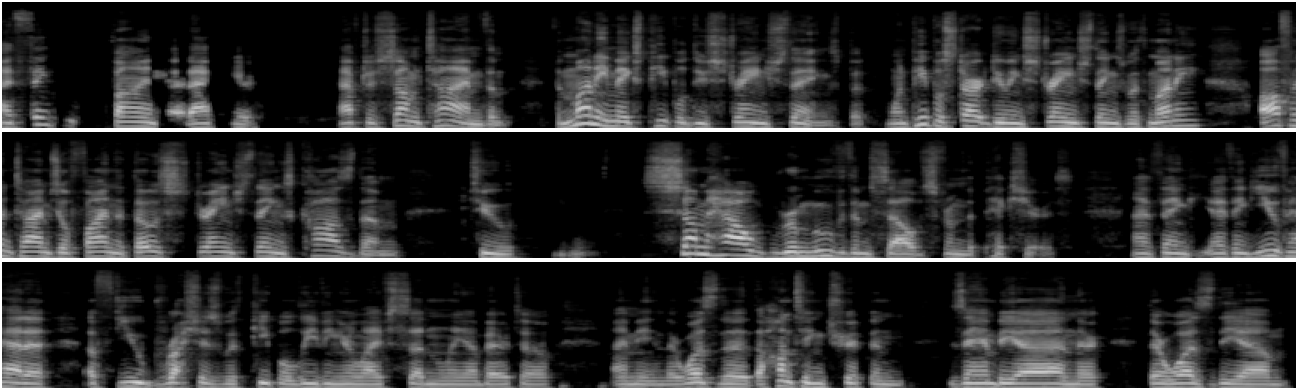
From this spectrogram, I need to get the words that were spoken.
I think you find that after after some time, the the money makes people do strange things, but when people start doing strange things with money, oftentimes you'll find that those strange things cause them to somehow remove themselves from the pictures. I think I think you've had a, a few brushes with people leaving your life suddenly, Alberto. I mean, there was the the hunting trip in Zambia, and there there was the um,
